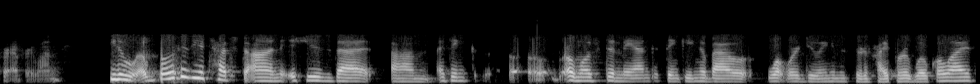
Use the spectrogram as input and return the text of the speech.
for everyone. You know, both of you touched on issues that um, I think uh, almost demand thinking about what we're doing in this sort of hyper localized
